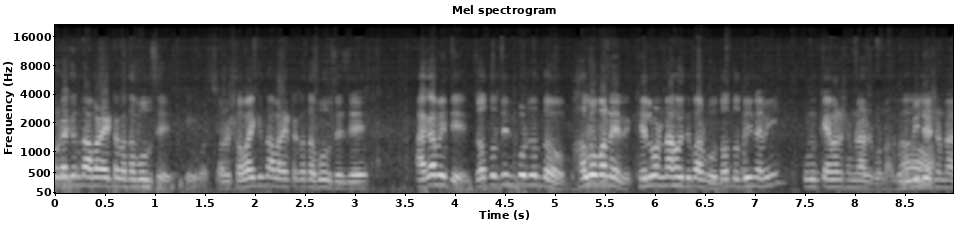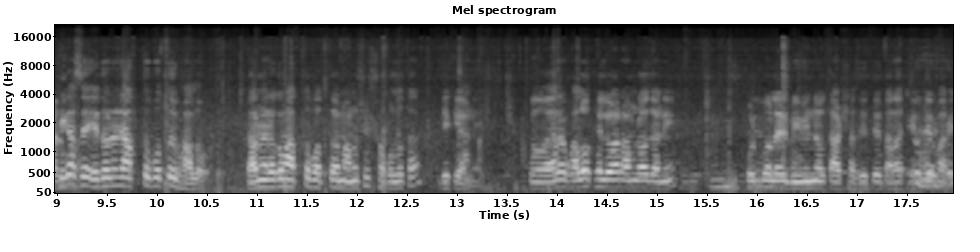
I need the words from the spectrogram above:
ওরা কিন্তু আমার একটা কথা বলছে। ওরা সবাই কিন্তু আমার একটা কথা বলছে যে আগামীতে যতদিন পর্যন্ত ভালো মানের খেলোয়াড় না হতে পারব ততদিন আমি কোনো ক্যামেরার সামনে আসব না কোনো মিডিয়ার সামনে ঠিক আছে এ ধরনের আত্মপত্যই ভালো। কারণ এরকম আত্মপত্যই মানুষের সফলতা ডেকে আনে। তো এরা ভালো খেলোয়াড় আমরাও জানি। ফুটবলের বিভিন্ন কারসাজিতে তারা খেলতে পারে।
